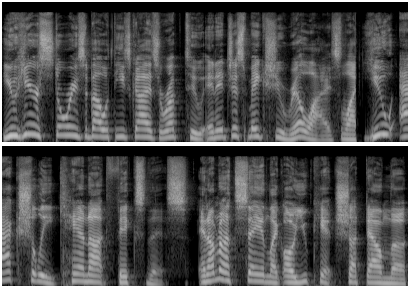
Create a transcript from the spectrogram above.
You hear stories about what these guys are up to, and it just makes you realize like you actually cannot fix this. And I'm not saying like, oh, you can't shut down the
